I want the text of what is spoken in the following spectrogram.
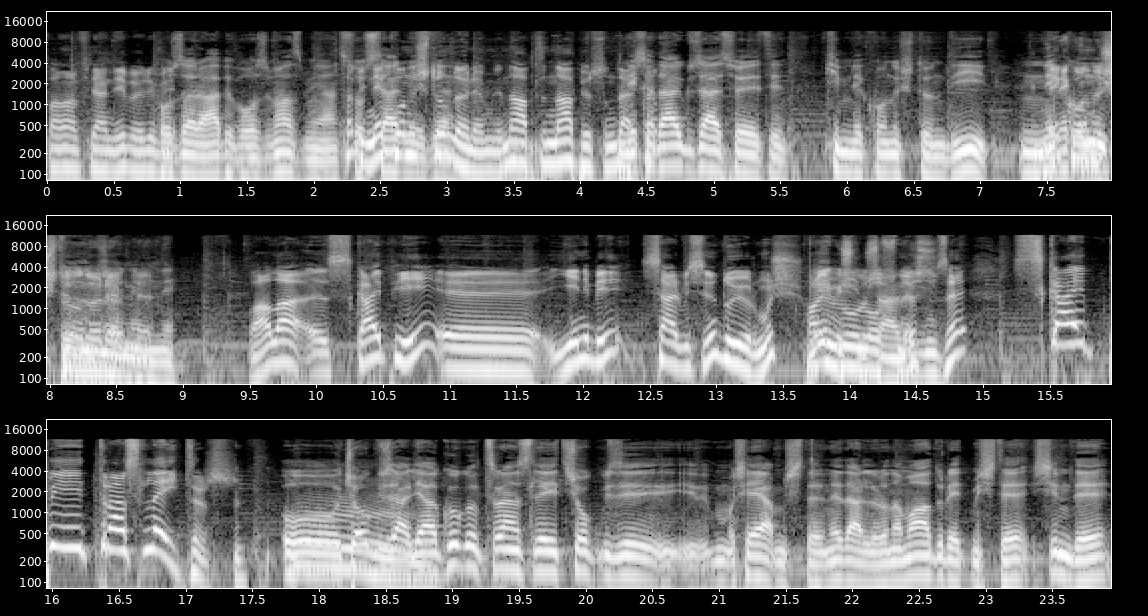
falan filan diye böyle bir... Bozar abi bozmaz mı ya? Tabii Sosyal ne konuştuğun medya. da önemli. Ne yaptın ne yapıyorsun dersen. Ne kadar güzel söyledin. Kimle konuştuğun değil. Ne, Ne konuştuğun, konuştuğun önemli. önemli. Valla e, Skype'i e, yeni bir servisini duyurmuş. Hayırlı bu uğurlu olsun hepimize. Skype Translator. Oo çok güzel ya. Google Translate çok bizi e, şey yapmıştı. Ne derler ona mağdur etmişti. Şimdi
